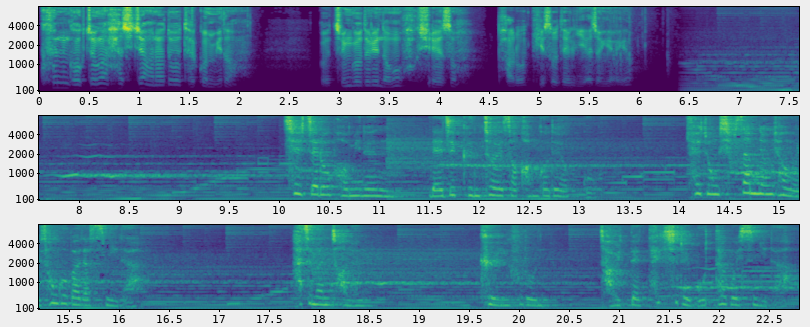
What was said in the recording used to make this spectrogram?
큰 걱정은 하시지 않아도 될 겁니다. 그 증거들이 너무 확실해서 바로 기소될 예정이에요. 실제로 범인은 내 집 근처에서 검거되었고 최종 13년형을 선고받았습니다. 하지만 저는 그 이후론 절대 택시를 못 타고 있습니다.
